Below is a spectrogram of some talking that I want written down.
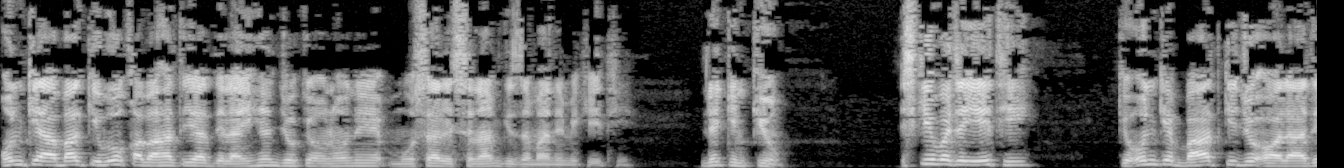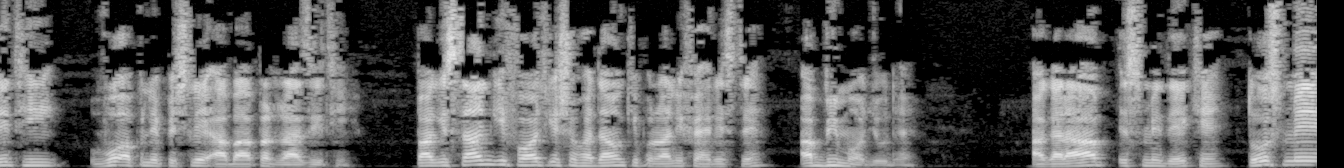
ان کے آبا کی وہ قباحت یاد دلائی ہیں جو کہ انہوں نے موسا علیہ السلام کے زمانے میں کی تھی۔ لیکن کیوں؟ اس کی وجہ یہ تھی کہ ان کے بعد کی جو اولادیں تھیں، وہ اپنے پچھلے آبا پر راضی تھیں۔ پاکستان کی فوج کے شہداؤں کی پرانی فہرستیں اب بھی موجود ہیں۔ اگر آپ اس میں دیکھیں تو اس میں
